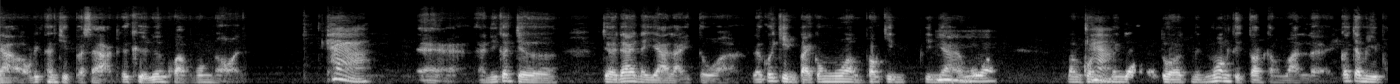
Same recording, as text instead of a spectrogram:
ยาออกฤทธิ์ทางจิตประสาทก็คือเรื่องความง่วงนอน ค่ะอ่าอันนี้ก็เจอเจอได้ในยาหลายตัว แล้วก็กินไปก็ง่วงพอกินกินยาง่วง บางคนบางยาตัวมันง่วงถึงตอนกลางวันเลย ก็จะมีผ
